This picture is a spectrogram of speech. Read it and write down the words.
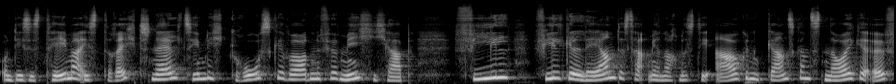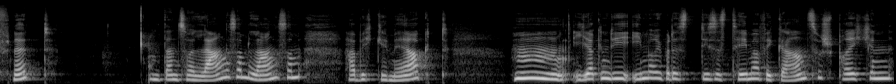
und dieses Thema ist recht schnell ziemlich groß geworden für mich. Ich habe viel, viel gelernt. Es hat mir nochmals die Augen ganz, ganz neu geöffnet. Und dann so langsam, langsam habe ich gemerkt, hm, irgendwie immer über das, dieses Thema vegan zu sprechen,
